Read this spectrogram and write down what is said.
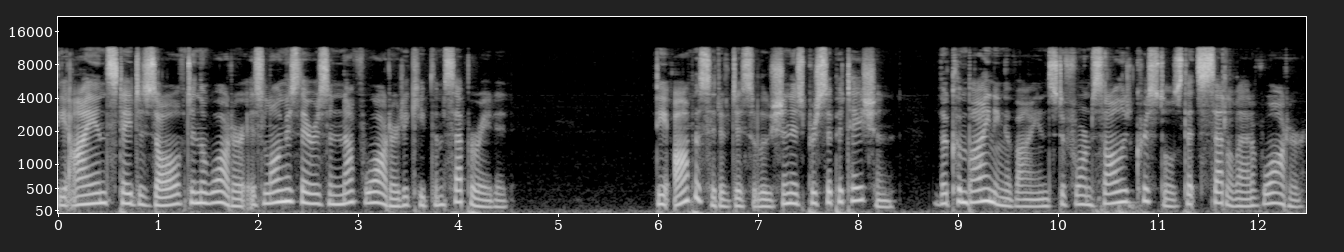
The ions stay dissolved in the water as long as there is enough water to keep them separated. The opposite of dissolution is precipitation the combining of ions to form solid crystals that settle out of water.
